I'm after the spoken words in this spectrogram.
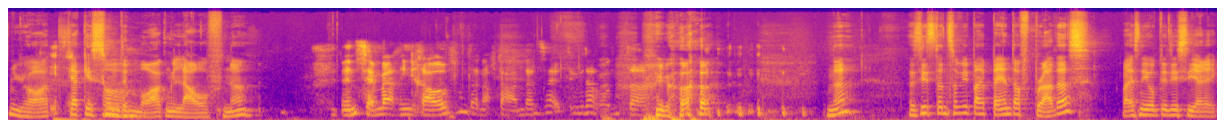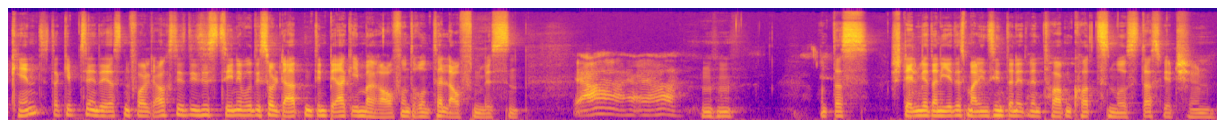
ja, der gesunde oh. Morgenlauf, ne? Den Semmering rauf und dann auf der anderen Seite wieder runter. ja. ne? Das ist dann so wie bei Band of Brothers weiß nicht, ob ihr die Serie kennt. Da gibt es ja in der ersten Folge auch diese Szene, wo die Soldaten den Berg immer rauf und runter laufen müssen. Ja, ja, ja. Mhm. Und das stellen wir dann jedes Mal ins Internet, wenn Torben kotzen muss. Das wird schön.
